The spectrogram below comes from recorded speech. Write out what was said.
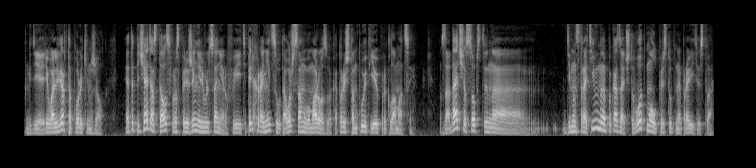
где револьвер, топор и кинжал. Эта печать осталась в распоряжении революционеров и теперь хранится у того же самого Морозова, который штампует ею прокламации. Задача, собственно, демонстративно показать, что вот, мол, преступное правительство.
